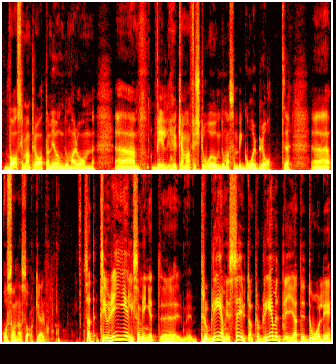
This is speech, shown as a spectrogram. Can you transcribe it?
vad ska man prata med ungdomar om? Uh, vill, hur kan man förstå ungdomar som begår brott? Uh, och sådana saker. Så att teori är liksom inget eh, problem i sig, utan problemet blir att det är dålig eh,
